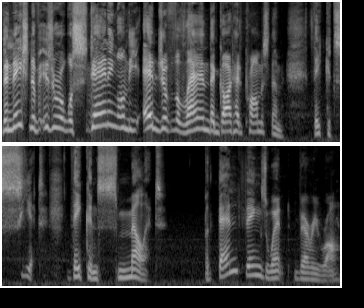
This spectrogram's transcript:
The nation of Israel was standing on the edge of the land that God had promised them. They could see it, they could smell it. But then things went very wrong.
